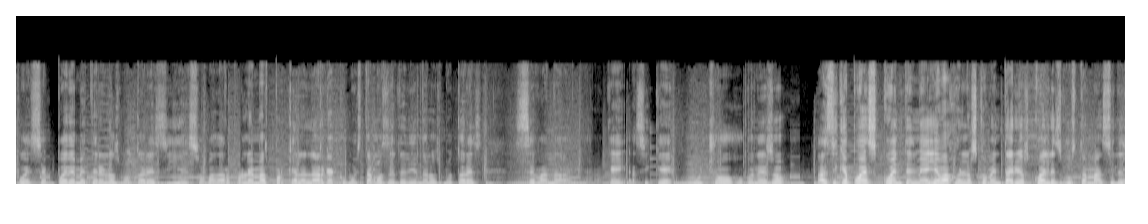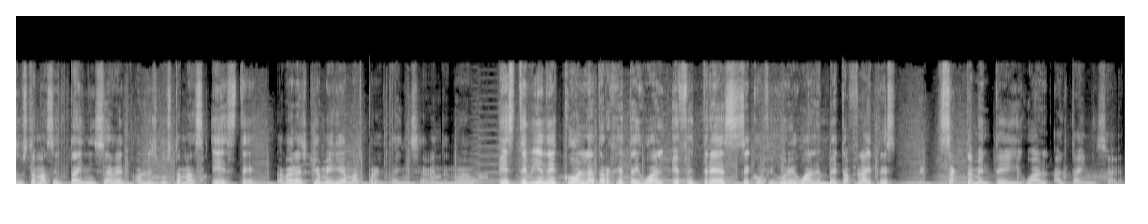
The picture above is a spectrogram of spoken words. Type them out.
pues se puede meter en los motores y eso va a dar problemas. Porque a la larga, como estamos deteniendo los motores, se van a dañar. ¿Ok? Así que mucho ojo con eso. Así que pues cuéntenme ahí abajo en los comentarios cuál les gusta más. Si les gusta más el Tiny 7 o les gusta más este. La verdad es que yo me iría más por el Tiny 7 de nuevo. Este viene con la tarjeta igual F3, se configura igual en Betaflight, es exactamente igual al Tiny 7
